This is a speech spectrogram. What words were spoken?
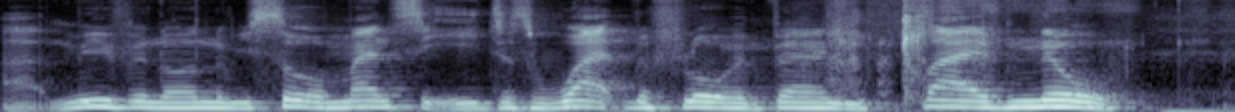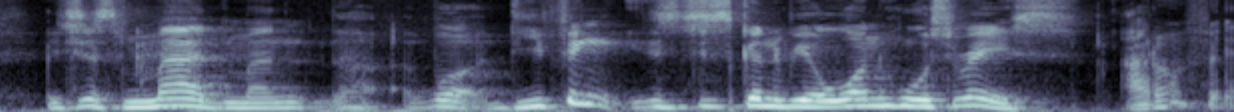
Uh, moving on, we saw Man City just wipe the floor with Burnley 5 0. It's just mad, man. What do you think? It's just going to be a one horse race? I don't think.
